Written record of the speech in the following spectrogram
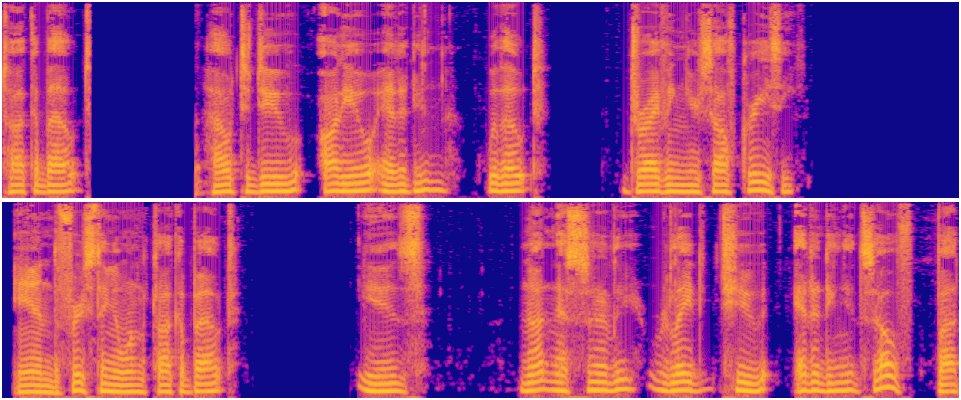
talk about how to do audio editing without driving yourself crazy. And the first thing I want to talk about is not necessarily related to editing itself, but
